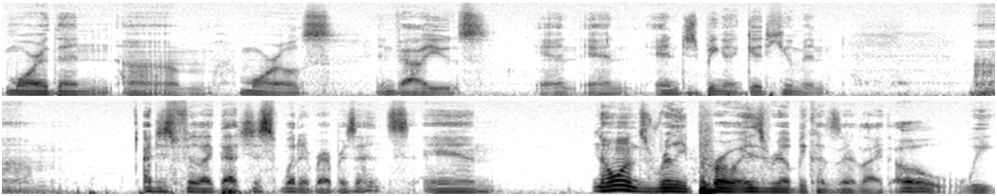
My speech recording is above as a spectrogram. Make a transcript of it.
more than um, morals and values and and and just being a good human. Um, I just feel like that's just what it represents, and no one's really pro-Israel because they're like, oh, we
